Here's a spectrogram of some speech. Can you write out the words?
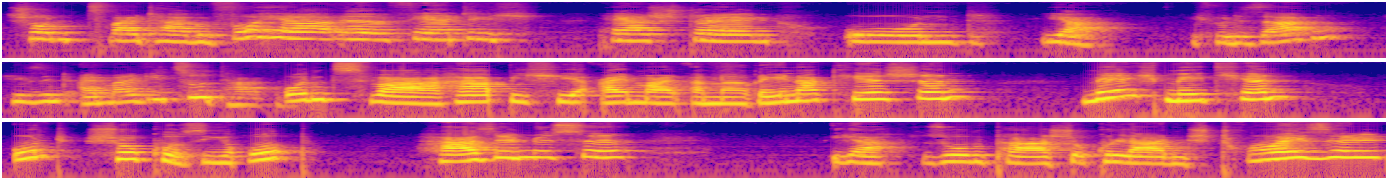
schon zwei Tage vorher äh, fertig herstellen. Und ja, ich würde sagen, hier sind einmal die Zutaten. Und zwar habe ich hier einmal Amarena-Kirschen, Milchmädchen und Schokosirup, Haselnüsse, ja, so ein paar Schokoladenstreusel.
